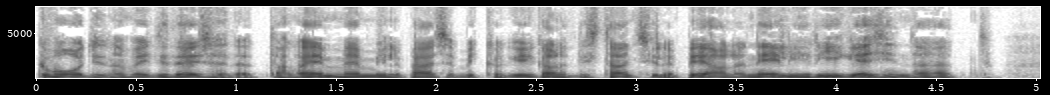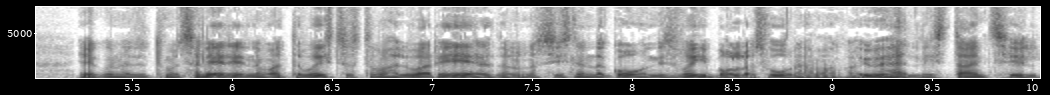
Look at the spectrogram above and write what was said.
kvoodid on veidi teised, et aga MM-ile pääseb ikkagi igale distantsile peale neli riigi esindajat ja kui nüüd ütleme, et seal erinevate võistluste vahel varieerida, noh siis nende koondis võib olla suurem, aga ühel distantsil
